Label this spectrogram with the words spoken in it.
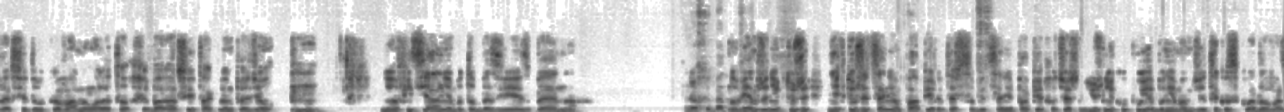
wersję drukowaną, ale to chyba raczej tak bym powiedział nieoficjalnie, bo to bez ISB, no. No chyba. No wiem, że niektórzy, niektórzy cenią papier, też sobie cenię papier, chociaż już nie kupuję, bo nie mam gdzie tego składować,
